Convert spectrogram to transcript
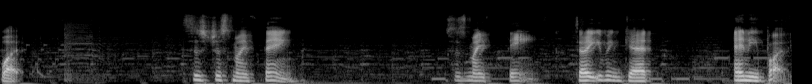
What? This is just my thing. This is my thing. Did I even get anybody?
